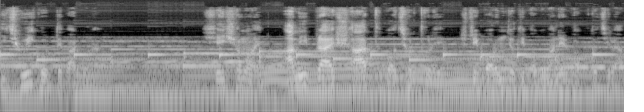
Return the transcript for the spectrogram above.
কিছুই করতে পারব না। সেই সময় আমি প্রায় সাত বছর ধরে শ্রী পরমজ্যোতি ভগবানের ভক্ত ছিলাম।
